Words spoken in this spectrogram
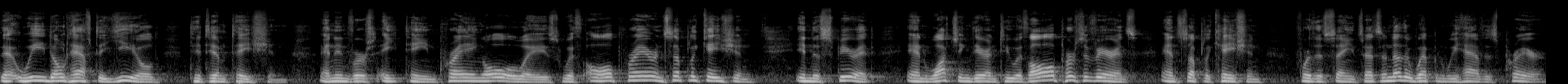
that we don't have to yield to temptation. And in verse 18, praying always with all prayer and supplication in the Spirit, and watching thereunto with all perseverance and supplication for the saints. That's another weapon we have is prayer.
